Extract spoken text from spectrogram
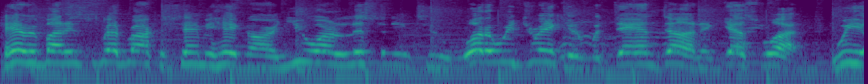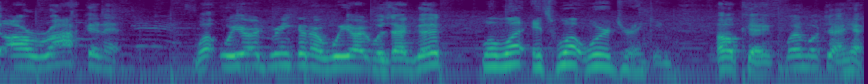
Hey everybody, it's Red Rocker Sammy Hagar, and you are listening to What Are We Drinking with Dan Dunn. And guess what? We are rocking it. What we are drinking, or we are, was that good? Well, what it's what we're drinking. Okay, one more time. Here.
